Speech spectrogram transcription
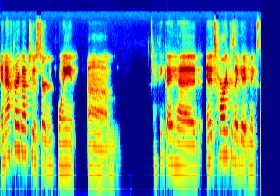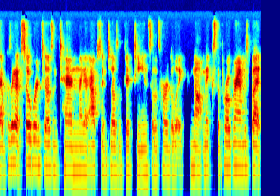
And after I got to a certain point, um, I think I had, and it's hard because I get it mixed up because I got sober in 2010 and I got absent in 2015. So it's hard to like not mix the programs. But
